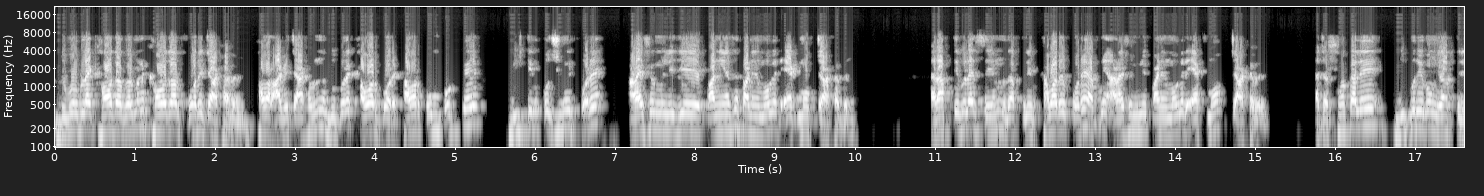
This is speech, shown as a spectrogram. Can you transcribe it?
দুপুরবেলায় খাওয়া দাওয়া করবেন খাওয়া দাওয়ার পরে চা খাবেন। খাওয়ার আগে চা খাবেন না, দুপুরে খাওয়ার পরে। খাওয়ার কমপক্ষে বিশ থেকে পঁচিশ মিনিট পরে আড়াইশো মিলি যে পানি আছে, পানির মগের এক মগ চা খাবেন। রাত্রিবেলায় সেম রাত্রি খাবারের পরে আপনি আড়াইশো মিলি পানির মগের এক মগ চা খাবেন। আচ্ছা সকালে, দুপুরে এবং রাত্রে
